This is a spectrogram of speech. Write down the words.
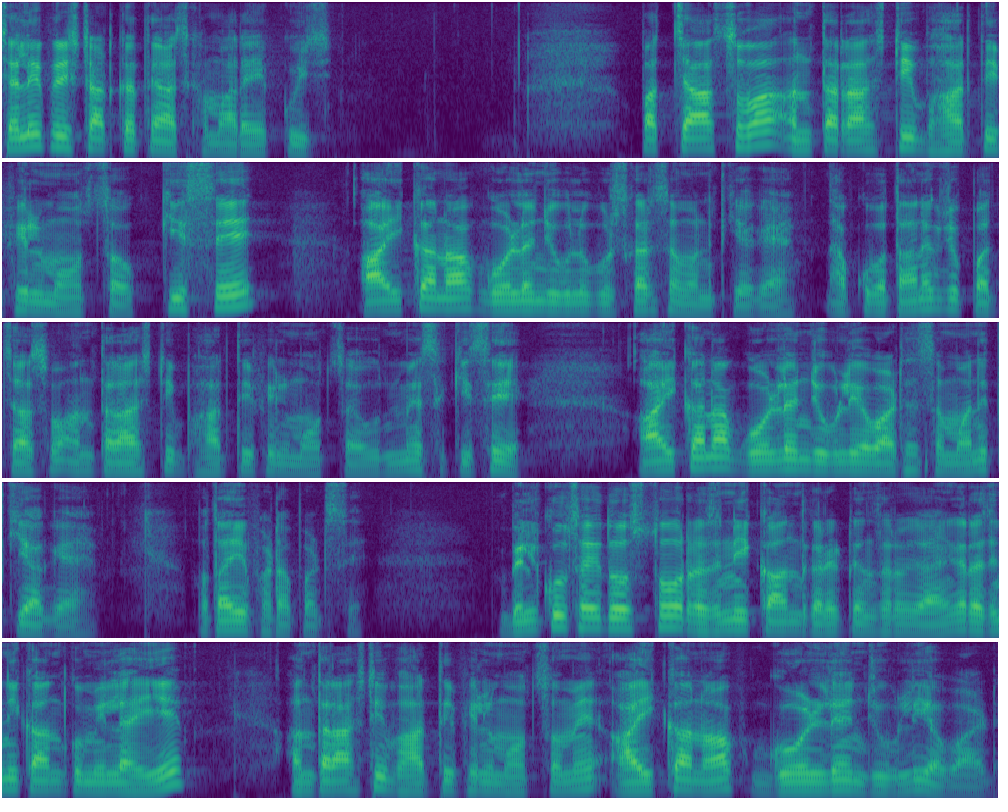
चलिए फिर स्टार्ट करते हैं आज का हमारा एक क्विज। पचासवां अंतर्राष्ट्रीय भारतीय फ़िल्म महोत्सव, किसे आइकन ऑफ़ गोल्डन जुबली पुरस्कार सम्मानित किया गया है? आपको बताना कि जो पचासवां अंतर्राष्ट्रीय भारतीय फ़िल्म महोत्सव है, उनमें से किसे icon of golden jubilee award से सम्मानित किया गया है? बताइए फटाफट से। बिल्कुल सही दोस्तों, रजनीकांत करेक्ट आंसर हो जाएँगे। रजनीकांत को मिला है ये अंतर्राष्ट्रीय भारतीय फ़िल्म महोत्सव में icon of golden jubilee award.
